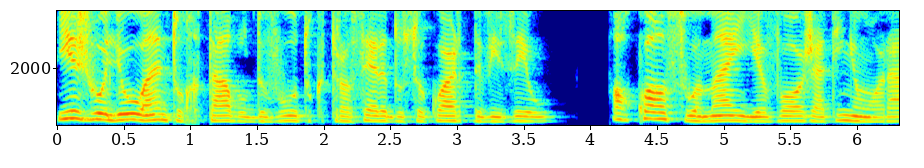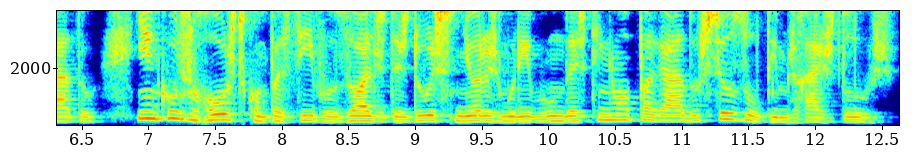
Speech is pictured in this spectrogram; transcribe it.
E ajoelhou ante o retábulo devoto que trouxera do seu quarto de Viseu, ao qual sua mãe e avó já tinham orado, e em cujo rosto compassivo os olhos das duas senhoras moribundas tinham apagado os seus últimos raios de luz.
